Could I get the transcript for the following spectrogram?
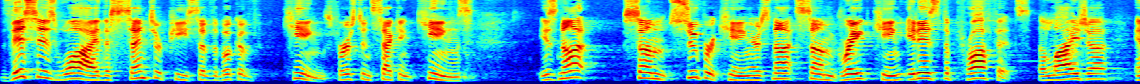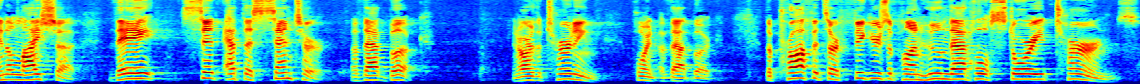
This is why the centerpiece of the book of Kings, 1st and 2nd Kings, is not some super king or it's not some great king. It is the prophets, Elijah and Elisha. They sit at the center of that book and are the turning point of that book. The prophets are figures upon whom that whole story turns.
